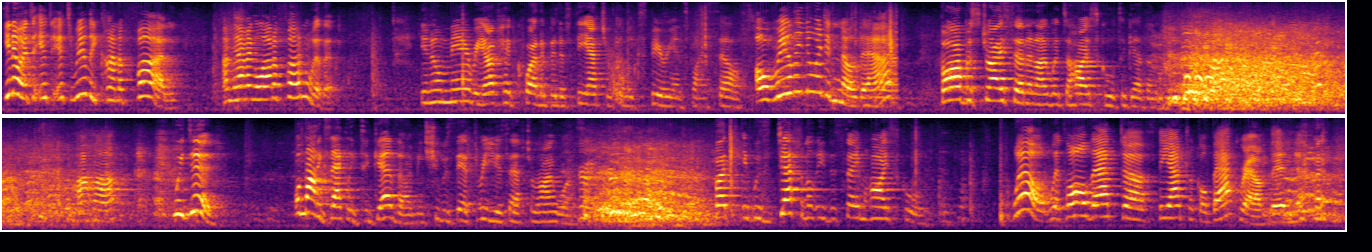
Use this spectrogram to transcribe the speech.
You know, it's, it's, it's really kind of fun. I'm having a lot of fun with it. You know, Mary, I've had quite a bit of theatrical experience myself. Oh, really? No, I didn't know that. Barbra Streisand and I went to high school together. Uh-huh. We did. Well, not exactly together. I mean, she was there three years after I was. but it was definitely the same high school. Well, with all that uh, theatrical background, then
